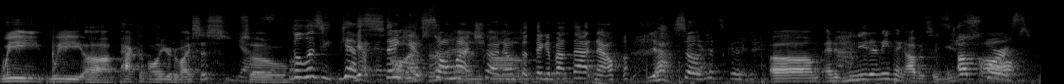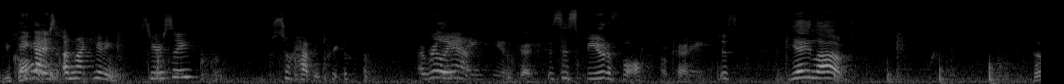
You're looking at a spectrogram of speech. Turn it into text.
we we uh, packed up all your devices. Yes. So. The Lizzie, yes, Yes, thank you that's so done, much. and, I don't have to um, think about that now. Yeah. So that's good. Um, and if you need anything, obviously, you just Of course. You call. Hey guys, I'm not kidding. Seriously, I'm so happy for you. I really am. Thank you. Okay. This is beautiful. Okay. Just, yay, love. Oh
